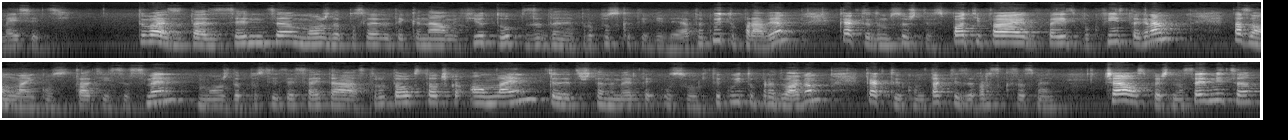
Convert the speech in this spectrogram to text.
месеци. Това е за тази седмица. Може да последвате канала ми в YouTube, за да не пропускате видеята, които правя, както да ме слушате в Spotify, в Facebook, в Instagram, а за онлайн консултации с мен може да посетите сайта astrotalks.online, където ще намерите услугите, които предлагам, както и контакти за връзка с мен. Чао! Успешна седмица!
